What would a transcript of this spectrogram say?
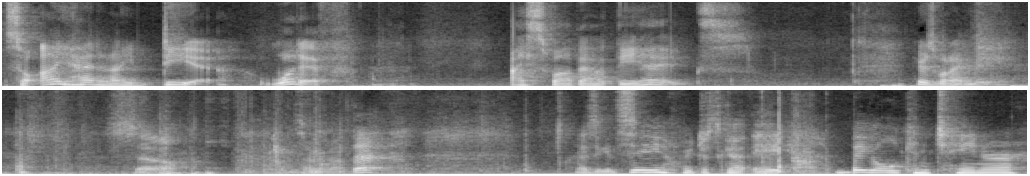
So I had an idea. What if I swap out the eggs? Here's what I mean. So, sorry about that. As you can see, we just got a big old container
